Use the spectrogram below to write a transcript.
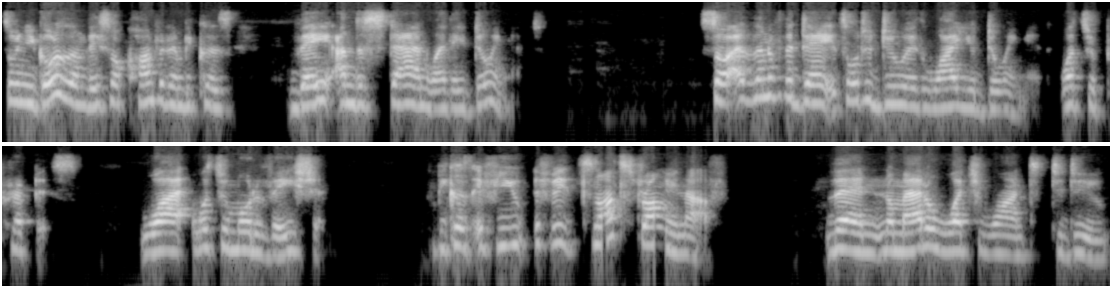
So when you go to them they're so confident because they understand why they're doing it. So at the end of the day it's all to do with why you're doing it. What's your purpose? Why what's your motivation? Because if you if it's not strong enough then no matter what you want to do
